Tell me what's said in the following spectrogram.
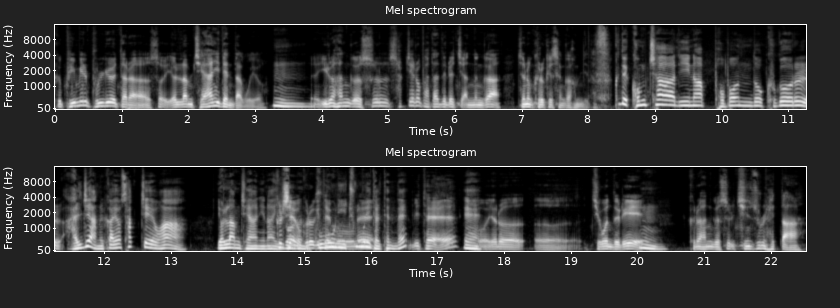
그 비밀 분류에 따라서 열람 제한이 된다고요. 음. 이러한 것을 삭제로 받아들였지 않는가 저는 그렇게 생각합니다. 근데 검찰이나 법원도 그거를 알지 않을까요? 삭제와 열람 제한이나 글쎄요, 이거는 구분이 충분히 될 텐데 밑에 예. 뭐 여러 어 직원들이 음. 그러한 것을 진술을 했다.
